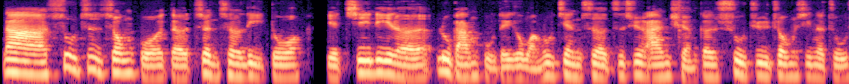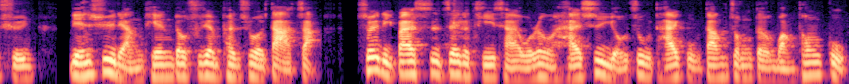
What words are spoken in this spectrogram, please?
那数字中国的政策利多，也激励了陆港股的一个网络建设、资讯安全跟数据中心的族群，连续两天都出现喷出了大涨。所以礼拜四这个题材，我认为还是有助台股当中的网通股、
